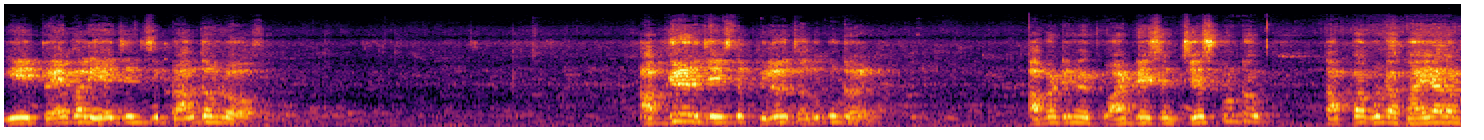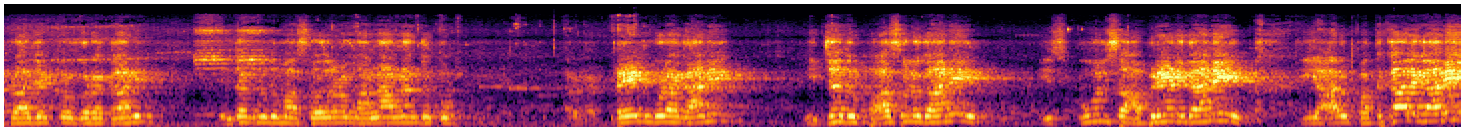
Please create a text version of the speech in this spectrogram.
ఈ ట్రైబల్ ఏజెన్సీ ప్రాంతంలో అప్గ్రేడ్ చేస్తే పిల్లలు చదువుకుంటారు కాబట్టి నేను కోఆర్డినేషన్ చేసుకుంటూ తప్పకుండా బయ్యారం ప్రాజెక్టు కూడా కానీ ఇంతకుముందు మా సోదరుడు మా నాన్నందుకు ట్రైన్ కూడా కానీ ఇజ్జత్ పాసులు కానీ ఈ స్కూల్స్ అప్గ్రేడ్ కానీ ఈ ఆరు పథకాలు కానీ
